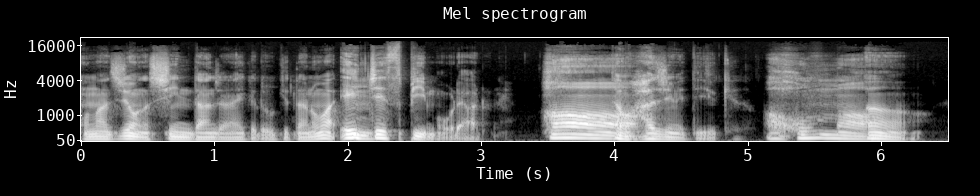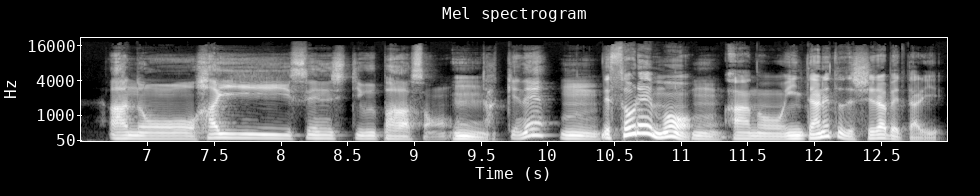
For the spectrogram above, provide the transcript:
同じような診断じゃないけど受けたのは HSP も俺あるね。多分はあ。初めて言うけあ、ほんま。ど。うん。あのー、 High Sensitive Person うんだっけね。うん。で、それも、うんあの、インターネットで調べたり、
